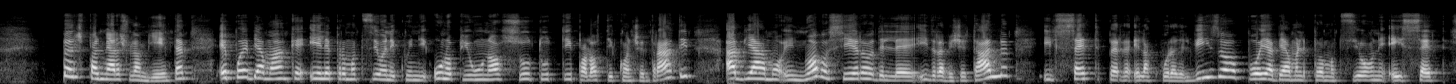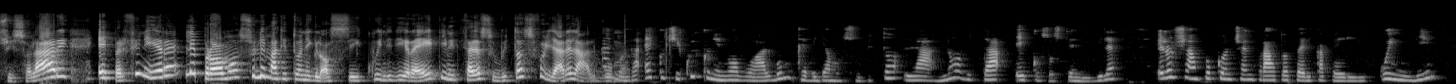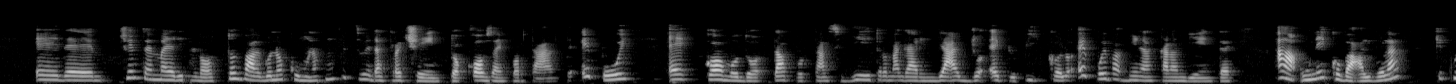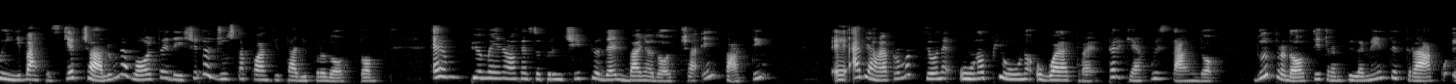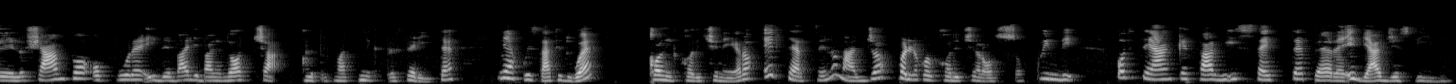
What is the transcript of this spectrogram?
per risparmiare sull'ambiente. E poi abbiamo anche le promozioni quindi uno più uno su tutti i prodotti concentrati. Abbiamo il nuovo siero delle Hydra Vegetal il set per la cura del viso poi abbiamo le promozioni e i set sui solari e per finire le promo sulle matitoni glossy quindi direi di iniziare subito a sfogliare l'album. Allora eccoci qui con il nuovo album che vediamo subito la novità ecosostenibile e lo shampoo concentrato per i capelli. Quindi ed è 100 ml di prodotto valgono come una confezione da 300, cosa importante, e poi è comodo da portarsi dietro, magari in viaggio, è più piccolo e poi va bene anche all'ambiente. Ha un'ecovalvola che quindi basta schiacciarlo una volta ed esce la giusta quantità di prodotto. È più o meno lo stesso principio del bagno doccia, infatti eh, abbiamo la promozione 1 più 1 uguale a 3, perché acquistando due prodotti tranquillamente tra eh, lo shampoo oppure i Devagli bagno doccia con le profumazioni preferite, ne acquistate due con il codice nero e il terzo in omaggio quello col codice rosso, quindi potete anche farvi il set per i viaggi estivi.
